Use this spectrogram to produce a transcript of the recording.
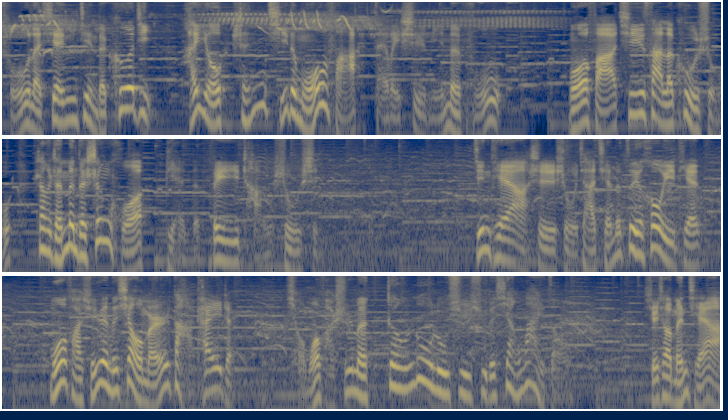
除了先进的科技，还有神奇的魔法在为市民们服务。魔法驱散了酷暑，让人们的生活变得非常舒适。今天啊是暑假前的最后一天，魔法学院的校门大开着，小魔法师们正陆陆续续的向外走。学校门前啊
